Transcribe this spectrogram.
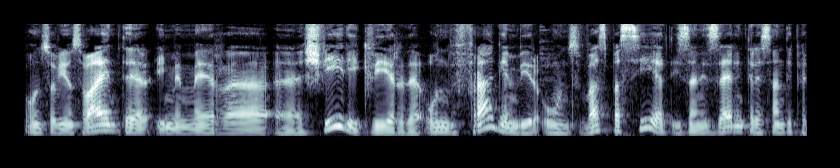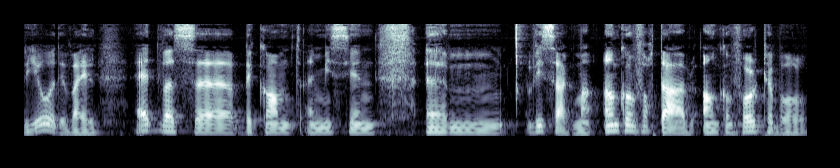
und so wie und so weiter, immer mehr schwierig wird und fragen wir uns, was passiert, ist eine sehr interessante Periode, weil etwas bekommt ein bisschen, ähm, wie sagt man, uncomfortable, uncomfortable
